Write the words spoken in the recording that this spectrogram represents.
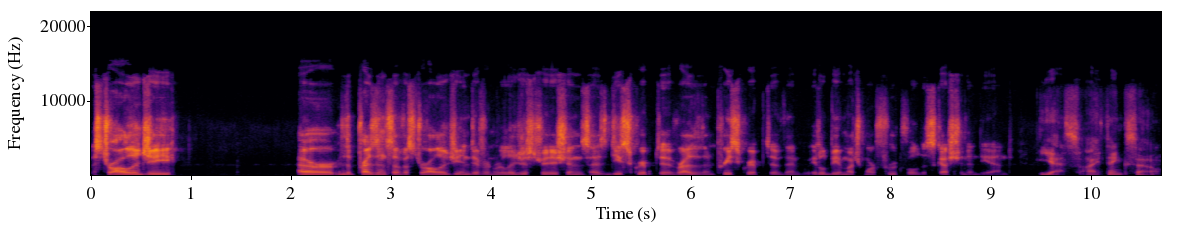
astrology or the presence of astrology in different religious traditions as descriptive rather than prescriptive then it'll be a much more fruitful discussion in the end. Yes i think so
